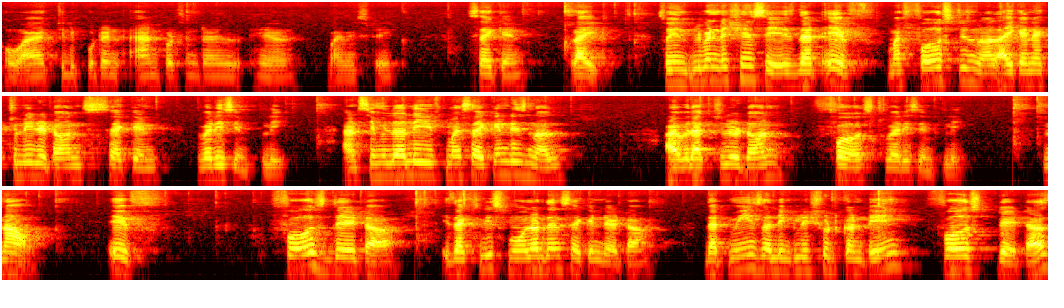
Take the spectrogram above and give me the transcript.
Oh I actually put an and percentile here by mistake. Second right. So implementation says that if my first is null I can actually return second very simply. And similarly if my second is null I will actually return first very simply. Now if first data is actually smaller than second data that means the linked list should contain first data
